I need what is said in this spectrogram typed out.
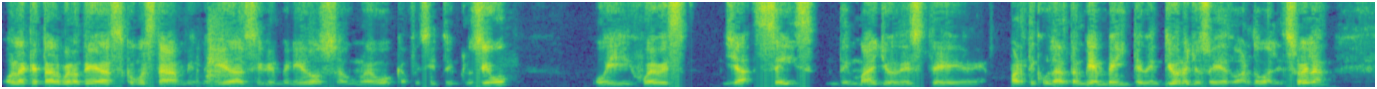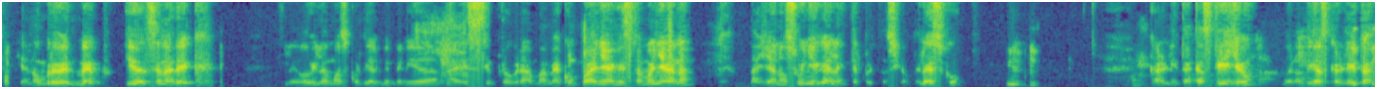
Hola, ¿qué tal? Buenos días, ¿cómo están? Bienvenidas y bienvenidos a un nuevo cafecito inclusivo. Hoy jueves ya 6 de mayo de este particular también 2021. Yo soy Eduardo Valenzuela y a nombre del MEP y del CENAREC le doy la más cordial bienvenida a este programa. Me acompaña en esta mañana Dayana Zúñiga en la interpretación del ESCO. Carlita Castillo. Buenos días, Carlita.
